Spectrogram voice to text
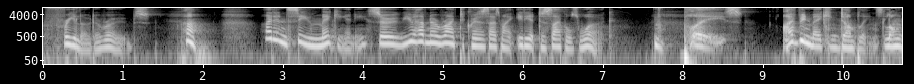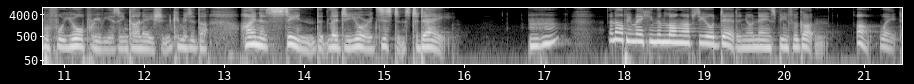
freeloader robes. Huh. I didn't see you making any, so you have no right to criticize my idiot disciple's work. Please. I've been making dumplings long before your previous incarnation committed the heinous sin that led to your existence today. Mm hmm. And I'll be making them long after you're dead and your name's been forgotten. Oh, wait.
